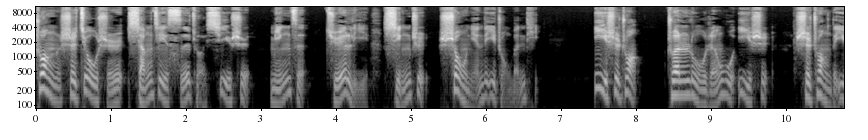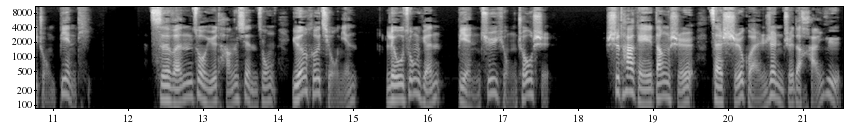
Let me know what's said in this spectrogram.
状是旧时详记死者细事、名字、爵礼、形制、寿年的一种文体。轶事状专录人物轶事，是状的一种变体。此文作于唐宪宗元和九年，柳宗元贬居永州时，是他给当时在使馆任职的韩愈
